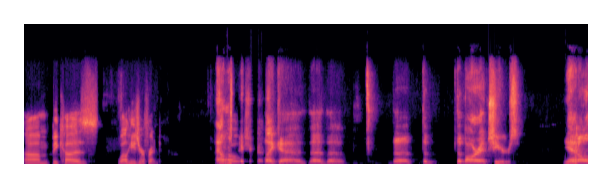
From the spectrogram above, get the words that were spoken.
um because well he's your friend I almost Oh. picture it like uh, the the the the the bar at Cheers. You had all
